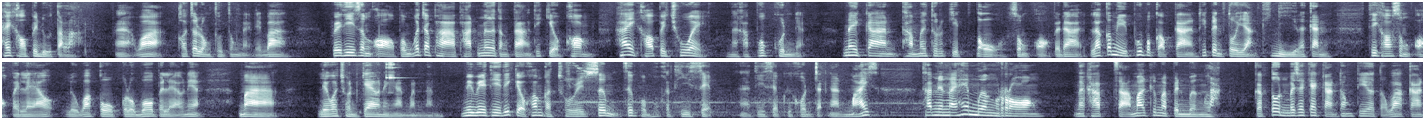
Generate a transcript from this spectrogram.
ให้เขาไปดูตลาดว่าเขาจะลงทุนตรงไหนได้บ้าง เวทีส่งออกผมก็จะพาพาร์ทเนอร์ต่างๆ ที่เกี่ยวข้องให้เขาไปช่วยนะครับพวกคุณเนี่ย ในการทำให้ธุรกิจโตส่งออกไปได้ แล้วก็มีผู้ประกอบการที่เป็นตัวอย่างที่ดีแล้วกัน ที่เขาส่งออกไปแล้ว หรือว่า go global ไปแล้วเนี่ยมาเรียกว่าชนแก้วในงานวันนั้น มีเวทีที่เกี่ยวข้องกับทัวริซึมซึ่งผมพูดกับทีเซปทีเซปคือคนจัดงานไมซ์ทำยังไงให้เมืองรองนะครับสามารถขึ้นมาเป็นเมืองหลัก กระตุ้นไม่ใช่แค่การท่องเที่ยว แต่ว่าการ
